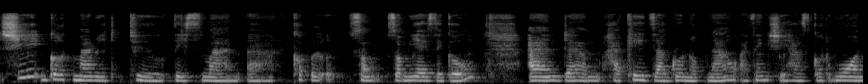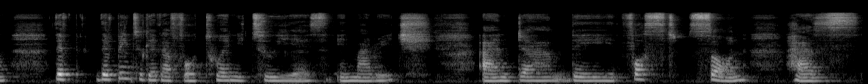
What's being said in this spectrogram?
she got married to this man a uh, couple some some years ago. And um, her kids are grown up now. I think she has got one. They've they've been together for 22 years in marriage. And um, the first son has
